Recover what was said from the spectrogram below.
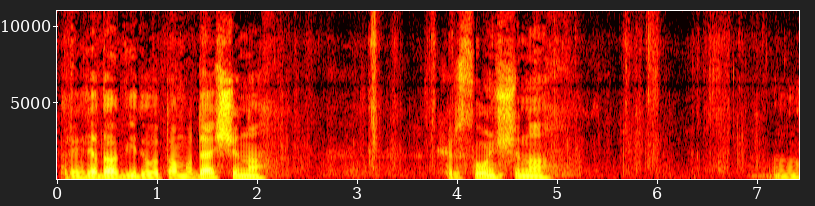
Переглядав відео там Одещина, Херсонщина. Е,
